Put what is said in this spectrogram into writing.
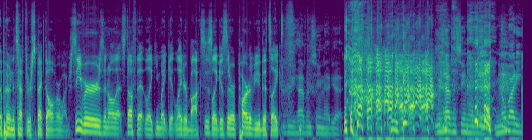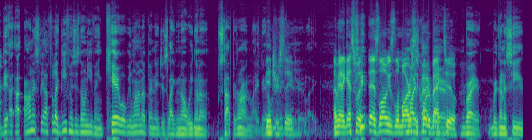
opponents have to respect all of our wide receivers and all that stuff that like you might get lighter boxes like is there a part of you that's like We haven't seen that yet. we haven't seen that yet. Nobody. They, I, I, honestly, I feel like defenses don't even care what we line up, and they just like, no, we're gonna stop the run. Like they don't even Interesting. care. Like I mean I guess with as long as Lamar's Lamar's the quarterback there, too right? We're gonna see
